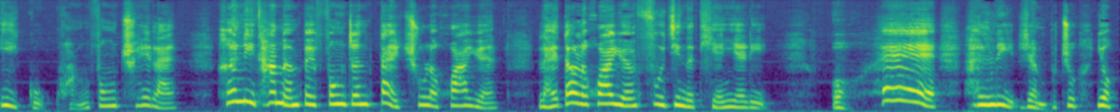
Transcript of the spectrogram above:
一股狂风吹来，亨利他们被风筝带出了花园，来到了花园附近的田野里。亨利忍不住又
